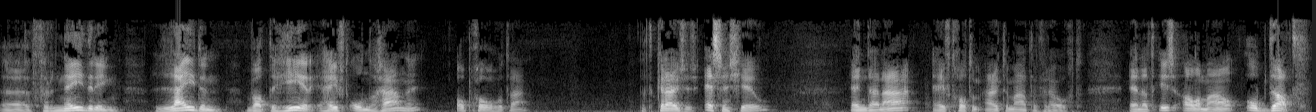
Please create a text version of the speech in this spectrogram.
uh, vernedering, lijden wat de Heer heeft ondergaan hè, op Golgotha. Dat kruis is essentieel. En daarna heeft God hem uitermate verhoogd. En dat is allemaal op dat.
